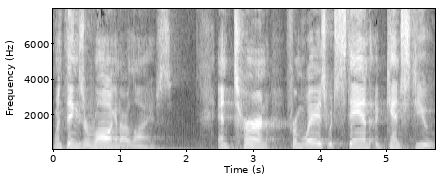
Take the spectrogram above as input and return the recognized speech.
when things are wrong in our lives, and turn from ways which stand against you.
